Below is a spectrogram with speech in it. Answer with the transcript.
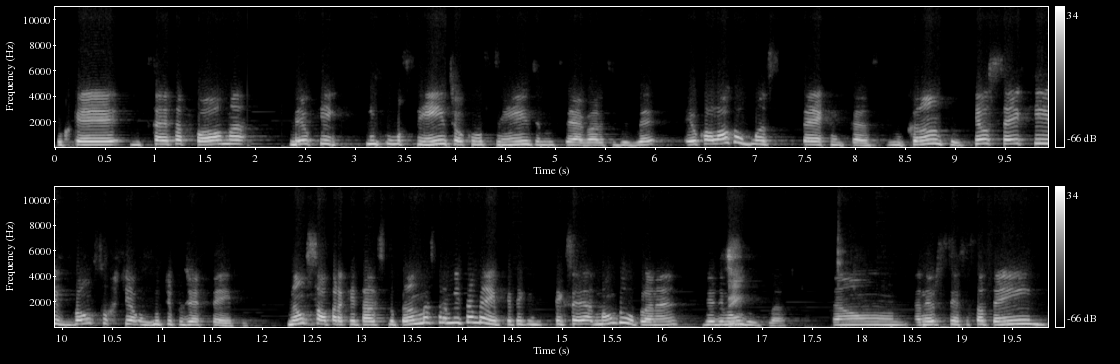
Porque, de certa forma, meio que inconsciente ou consciente, não sei agora se dizer, eu coloco algumas técnicas no canto que eu sei que vão surtir algum tipo de efeito. Não só para quem está escutando, mas para mim também, porque tem que, tem que ser mão dupla, né? Dia de mão Sim. dupla. Então, a neurociência só tem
